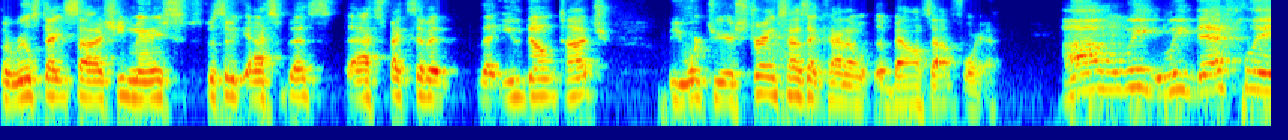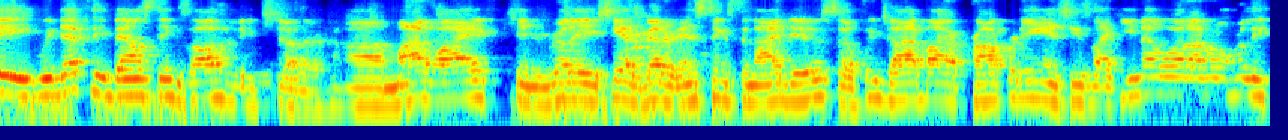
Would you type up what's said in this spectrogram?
the real estate side. She managed specific aspects aspects of it that you don't touch. You work to your strengths. How's that kind of balance out for you? Uh, we we definitely we definitely bounce things off of each other. Uh, my wife can really she has better instincts than I do. So if we drive by a property and she's like, you know what, I don't really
